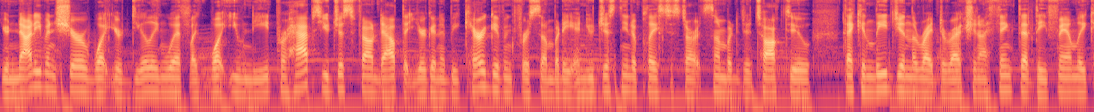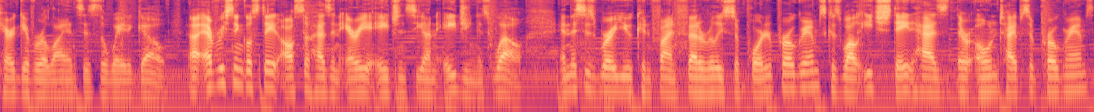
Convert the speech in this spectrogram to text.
you're not even sure what you're dealing with, like what you need, perhaps you just found out that you're going to be caregiving for somebody and you just need a place to start, somebody to talk to that can lead you in the right direction. I think that the Family Caregiver Alliance is the way to go. Uh, every single state also has an area agency on aging as well. And this is where you can find federally supported programs because while each state has their own types of programs,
